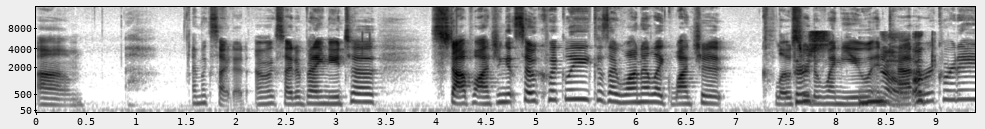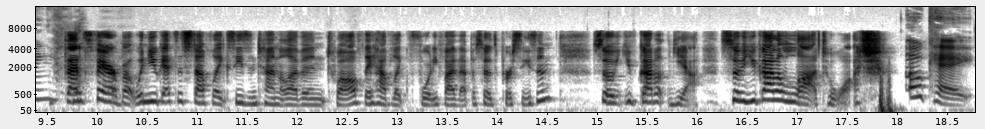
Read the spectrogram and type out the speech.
Um I'm excited. I'm excited, but I need to stop watching it so quickly because I want to like watch it closer to when you and no, Kat are okay. recording. That's fair, but when you get to stuff like season 10, 11, 12, they have like 45 episodes per season. So you've got a yeah. So you got a lot to watch. okay,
